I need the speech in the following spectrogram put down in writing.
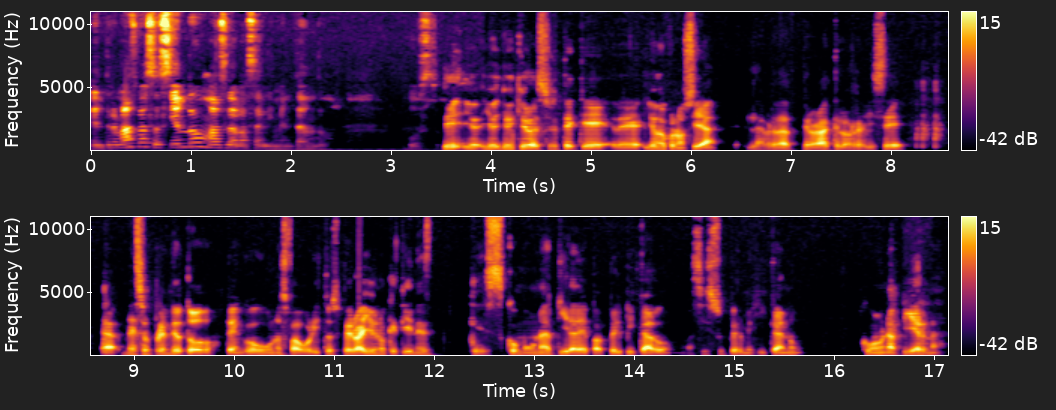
entre más vas haciendo, más la vas alimentando. Justo. Sí, yo, yo, yo quiero decirte que yo no conocía, la verdad, pero ahora que lo revisé, Ah, me sorprendió todo. Tengo unos favoritos, pero hay uno que tiene que es como una tira de papel picado, así súper mexicano, como una pierna.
